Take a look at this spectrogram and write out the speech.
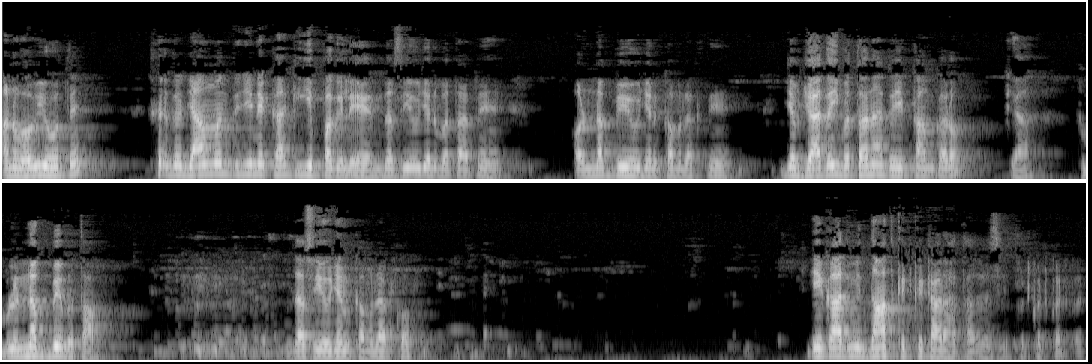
अनुभवी होते हैं। तो जामवंत जी ने कहा कि ये पगले हैं। दस योजन बताते हैं और नब्बे योजन कम रखते हैं। जब ज़्यादा ही बताना है तो एक काम करो, क्या? तो बोले, नब्बे बताओ। दस योजन कम रखो। एक आदमी दांत किटकिटा रहा था, ऐसे कटकट कटकट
